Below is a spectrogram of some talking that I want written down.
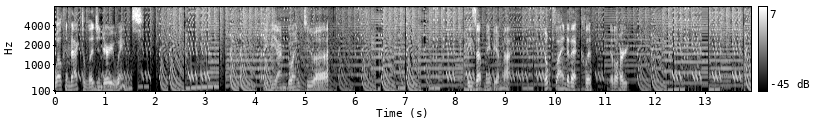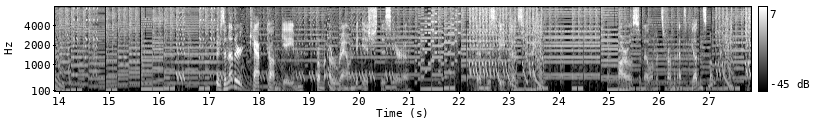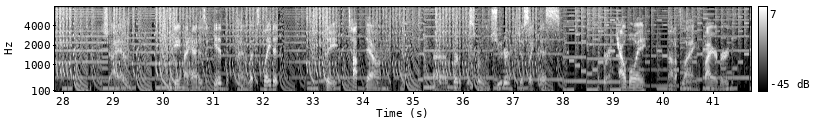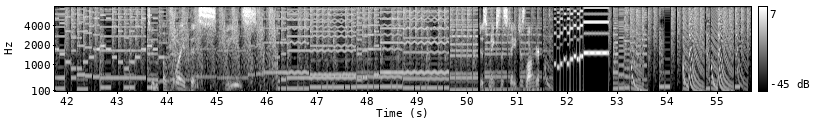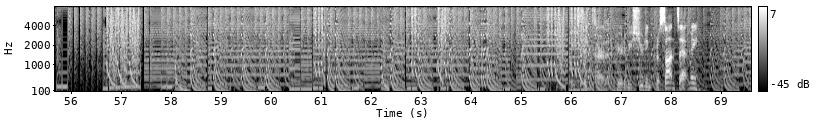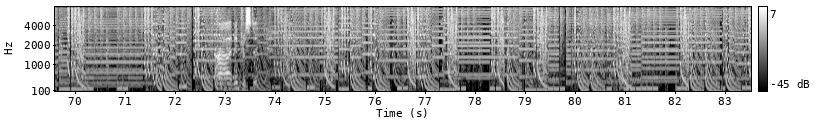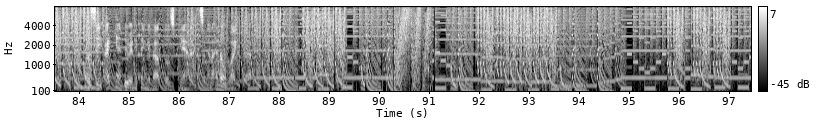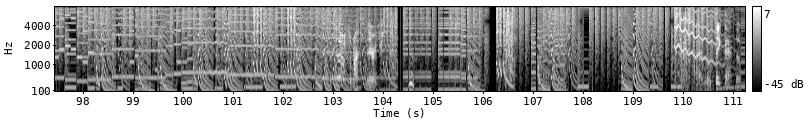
welcome back to Legendary Wings. Maybe I'm going to, uh... These up, maybe I'm not. Don't fly into that cliff, it'll hurt. There's another Capcom game from around-ish this era that this game does kind of some elements from, and that's Gunsmoke, which I have, the game I had as a kid, I let's played it. The top-down uh, vertical scrolling shooter, just like this, but for a cowboy, not a flying firebird. To avoid this, please. Just makes the stages longer. That appear to be shooting croissants at me. Ah, uninterested. Now see, I can't do anything about those cannons, and I don't like that. Oh, come on, there we go. Take that, though.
